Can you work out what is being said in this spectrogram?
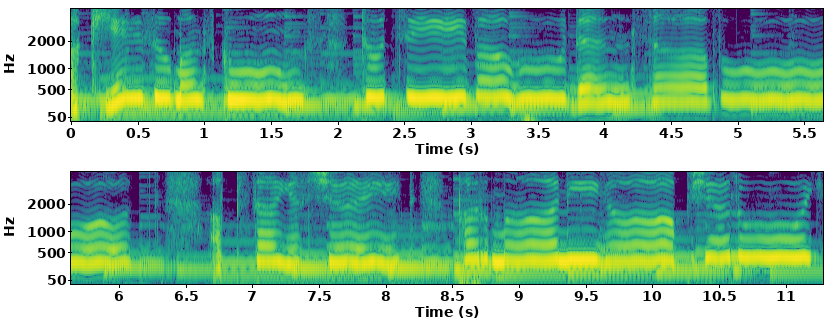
Ak, Jēzu mans kungs, tu dzīva ūdens avots, apstājies šeit, par mani apžēlojies.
